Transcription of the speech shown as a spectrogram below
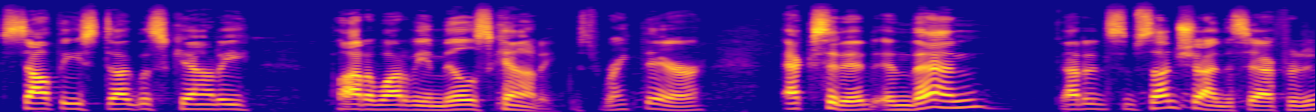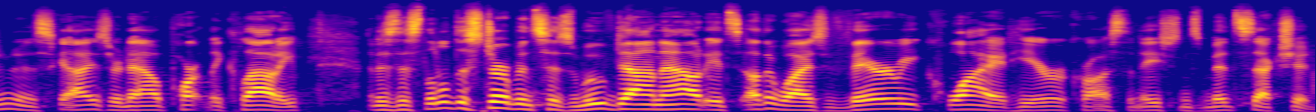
Southeast Douglas County, Pottawattamie, and Mills County. It was right there. Exited and then got into some sunshine this afternoon, and the skies are now partly cloudy. And as this little disturbance has moved on out, it's otherwise very quiet here across the nation's midsection.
